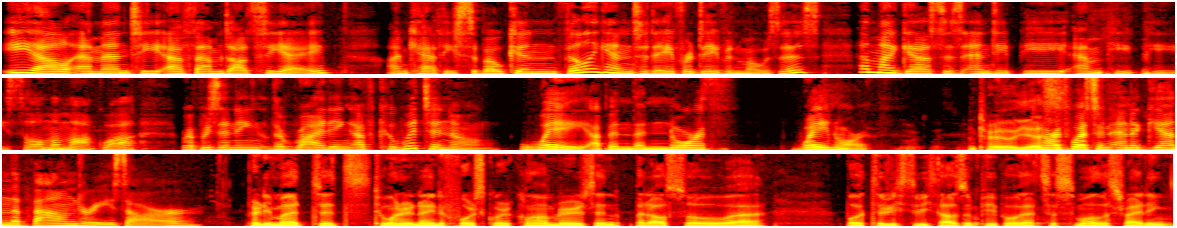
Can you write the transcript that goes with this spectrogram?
E elmntfm.ca. I'm Kathy Sabokin, filling in today for David Moses, and my guest is NDP MPP Sol Mamakwa, representing the riding of Kiiwetinoong, way up in the north, way north. Ontario, yes. Northwestern, and again, the boundaries are Pretty much, it's 294 square kilometers, and but also uh, about 33,000 people. That's the smallest riding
